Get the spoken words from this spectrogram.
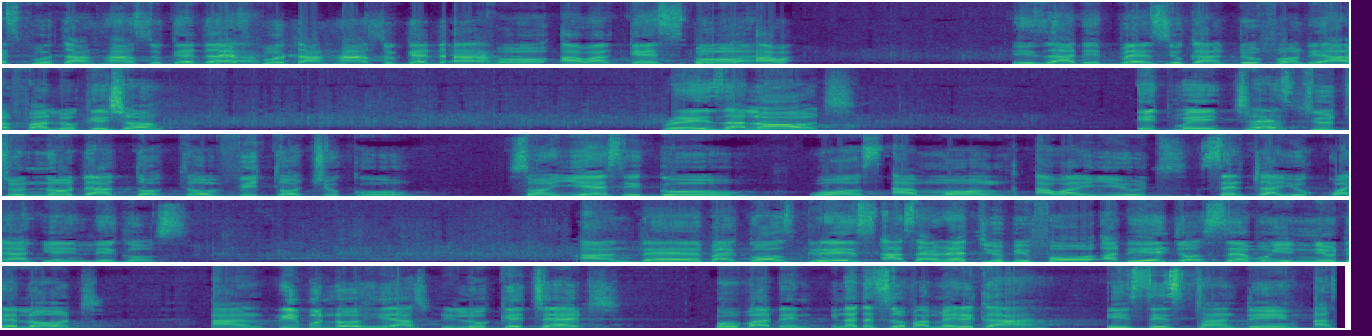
Let's put our hands together. Let's put our hands together for our guest speaker. for our. Is that the best you can do from the Alpha location? Praise the Lord. It may interest you to know that Dr. Victor Chuku, some years ago, was among our youth Central Youth Choir here in Lagos. And uh, by God's grace, as I read to you before, at the age of seven, he knew the Lord. And even though he has relocated over the United States of America, he's still standing as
